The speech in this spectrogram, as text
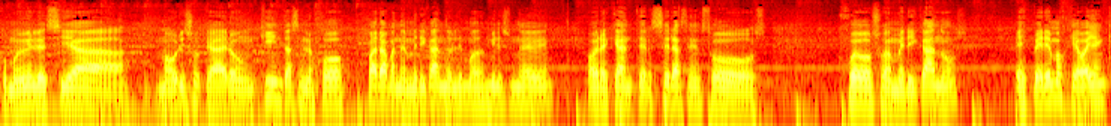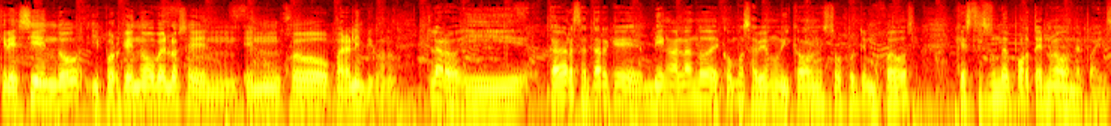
Como bien le decía Mauricio, quedaron quintas en los Juegos Parapanamericanos del mismo 2019. Ahora quedan terceras en estos Juegos Sudamericanos. Esperemos que vayan creciendo y por qué no verlos en, en un Juego Paralímpico, ¿no? Claro, y cabe resaltar que, bien hablando de cómo se habían ubicado en estos últimos Juegos, que este es un deporte nuevo en el país,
